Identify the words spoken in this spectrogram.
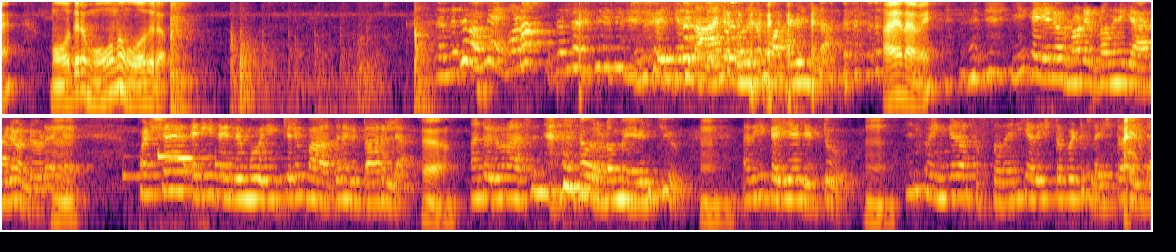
ഏ? മോതിരം മൂന്ന് മോതിരം. ആയനാമേ ഈ കയ്യിൽ ഒരെണ്ണോട് ഇടണമെന്ന് എനിക്ക് ആഗ്രഹമുണ്ട് ഇവിടെ. പക്ഷെ എനിക്ക് ചെല്ലുമ്പോൾ ഒരിക്കലും പാകത്തിന് കിട്ടാറില്ല. അതിന്റെ ഒരു പ്രാവശ്യം ഞാൻ ഒരെണ്ണം മേടിച്ചു. അത് ഈ കയ്യാലിട്ടു. ഇട്ടു എനിക്ക് ഭയങ്കര അസ്വസ്ഥത. എനിക്ക് അത് ഇഷ്ടപ്പെട്ടില്ല. ഇഷ്ടമില്ല.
